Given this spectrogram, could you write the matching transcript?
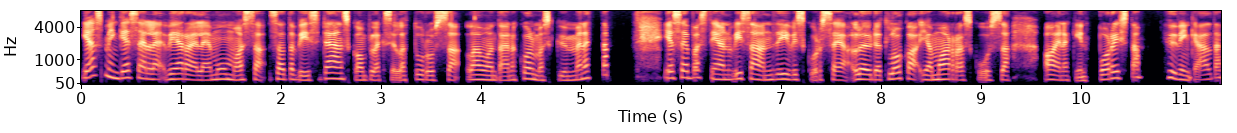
Jasmin Keselle vierailee muun muassa 105 Dance-kompleksilla Turussa lauantaina 30. Ja Sebastian Visan tiiviskursseja löydät loka- ja marraskuussa ainakin Porista, Hyvinkäältä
